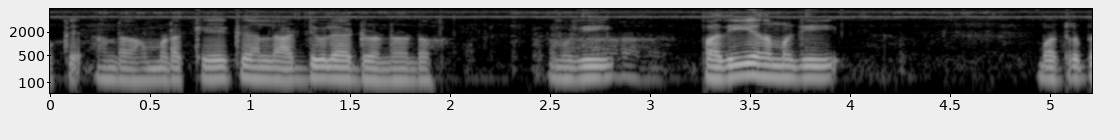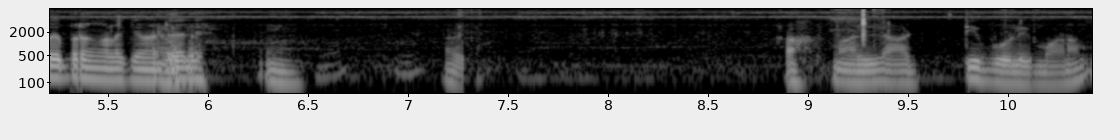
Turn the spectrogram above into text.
ഓക്കെ ഉണ്ടോ നമ്മുടെ കേക്ക് നല്ല അടിപൊളിയായിട്ടുണ്ട് കേട്ടോ. നമുക്ക് ഈ പതിയെ നമുക്ക് ഈ ബട്ടർ പേപ്പർ കളിക്കാൻ വേണ്ടി അല്ലേ. ആ നല്ല അടിപൊളി മണം.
